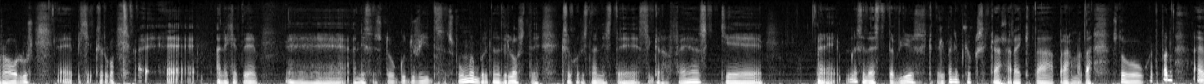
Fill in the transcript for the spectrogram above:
ρόλους ε, ξέρω, ε, ε, αν έχετε ε, αν είστε στο Goodreads ας πούμε μπορείτε να δηλώσετε ξεχωριστά αν είστε συγγραφέας και ε, να συνδέσετε τα βιβλία σας και τα λοιπά. Είναι πιο ξεκάθαρα και τα πράγματα στο Wattpad. Ε,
